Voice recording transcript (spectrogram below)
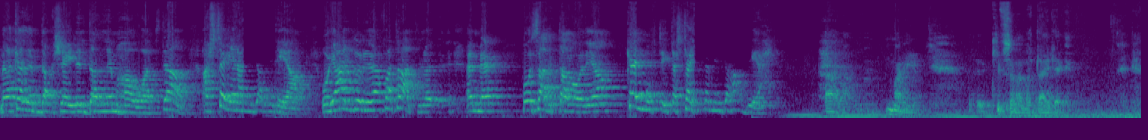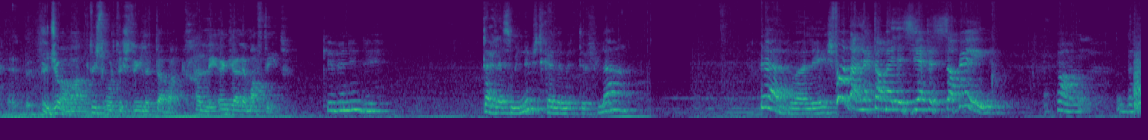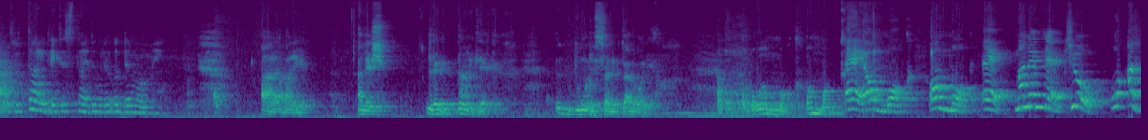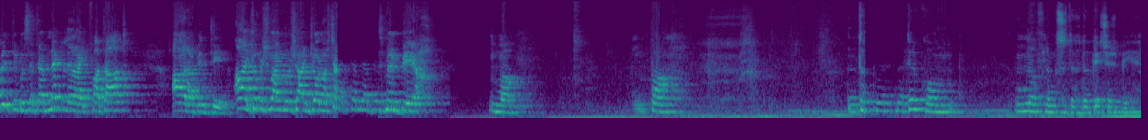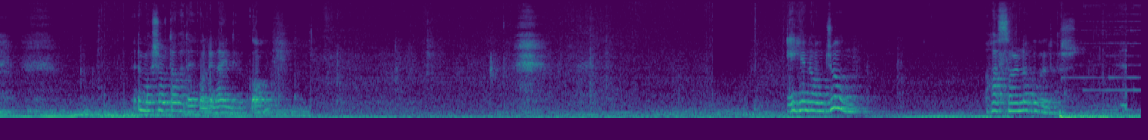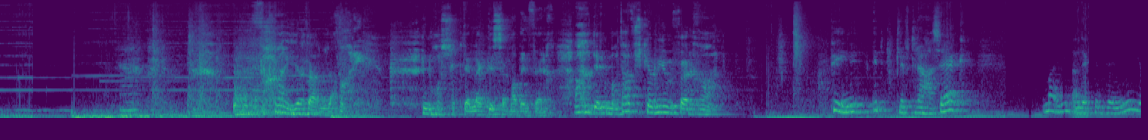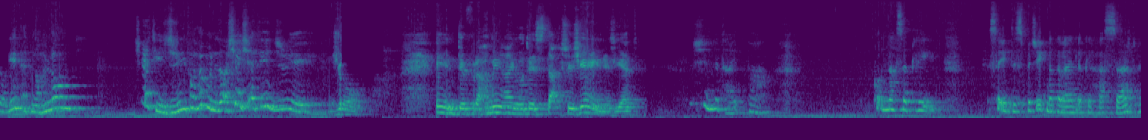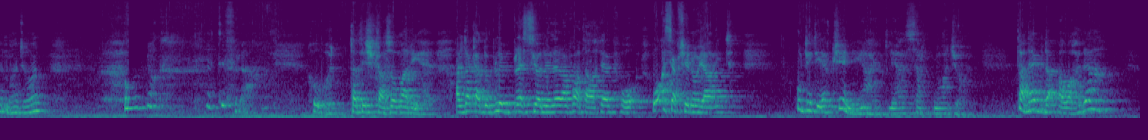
Mela kellem daqsxejn lil dan l-imħawwad ta' għax sejjer għand Ġanni tiegħek u jgħidlu li rafatat hemmhekk fuq Salib tal-Għolja. Kellmu ftit għax tgħid kemm jiddaħaq bih. Ara, Mari, kif se nagħmel tgħidlek. Ġoma, tix tmur tixtrili t-tabakk, ħalli nkellimha ftit. Kif inhi di? Teħles minni biex tkellem it-tifla? Għadu għaliex, fadallek tagħmel iżjed is-sabin! Pa, dak li trid tgħidli tista' tgħiduli quddiem ommi. Ara, Mari, għaliex li rrid ngħidlek dwar is-salib tal-għolja. U ommok, ommok. Eh, ommok, ommok, eh, ma nemmnekx, hu, u għax binti mhux se temmnek li rajt fatat. Ara binti, għajtu biex ma jmurx għand Ġona x'għadd kemm jgħaddi żmien bih. Imma ta' dak li rrid ngħidilkom naf li mhux se tieħdu pjaċir bih. Imma xorta waħda jkolli ngħidilkom. Jiena u John ħassarna kollox. Ħajja t'Alla Mari! Inħossok tellgħet lis-sema bil-ferħ. Għadek ma tafx kemm jien ferħan! Pin, int tlift rasek? Mari, int għandek tibdilni jew jien qed noħlom? X'qed jiġri? Faħħamni daqsxejn x'qed jiġri! Joe, int tifraħ miegħi u tistaqsi xejn iżjed. X'inti tajba! Kont naħseb li se jiddispjaċik meta ngħidlek li ħassart minn ma' John. U minflok qed tifraħ. Hu tagħtix kasu Marie, għax dak għadu bl-impressjoni li rafa' taħt hemm fuq u qas jaf x'inhu jgħid. U di tiegħek x'inhi jgħid li ħassart ma' John? Tan hekk daqqa waħda?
